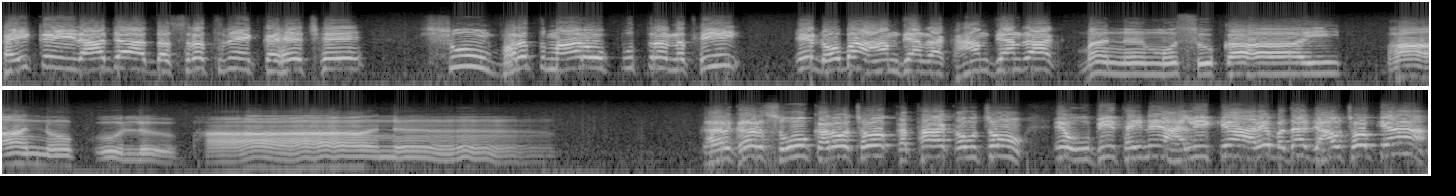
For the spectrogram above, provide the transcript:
કઈ કઈ રાજા દશરથને કહે છે, શું ભરત મારો પુત્ર નથી? એ ડોબા, આમ ધ્યાન રાખ, આમ ધ્યાન રાખ. મન મુસુકાઈ ભાનુકુલ ભાન. ઘર ઘર શું કરો છો? કથા કહું છું. એ ઊભી થઈને હાલી ક્યાં? અરે બધા જાવ છો ક્યાં?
